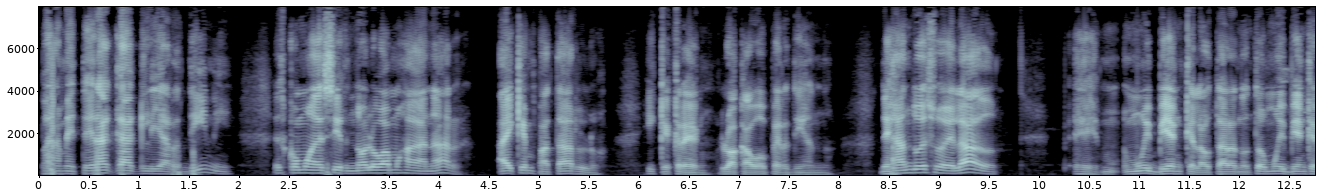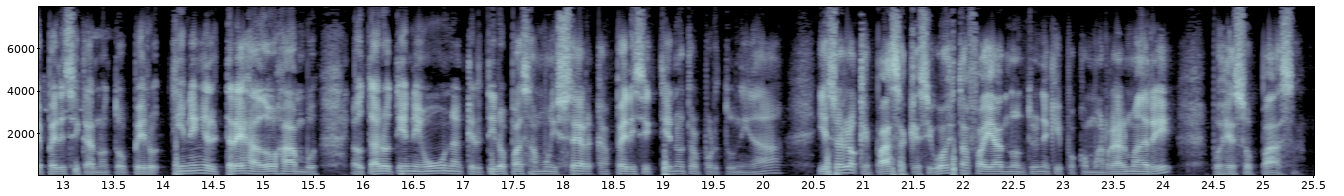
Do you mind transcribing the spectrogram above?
para meter a Gagliardini. Es como decir, no lo vamos a ganar, hay que empatarlo. ¿Y qué creen? Lo acabó perdiendo. Dejando eso de lado, eh, muy bien que Lautaro anotó, muy bien que Perisic anotó, pero tienen el 3 a 2 ambos. Lautaro tiene una, que el tiro pasa muy cerca, Perisic tiene otra oportunidad. Y eso es lo que pasa, que si vos estás fallando ante un equipo como el Real Madrid, pues eso pasa.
